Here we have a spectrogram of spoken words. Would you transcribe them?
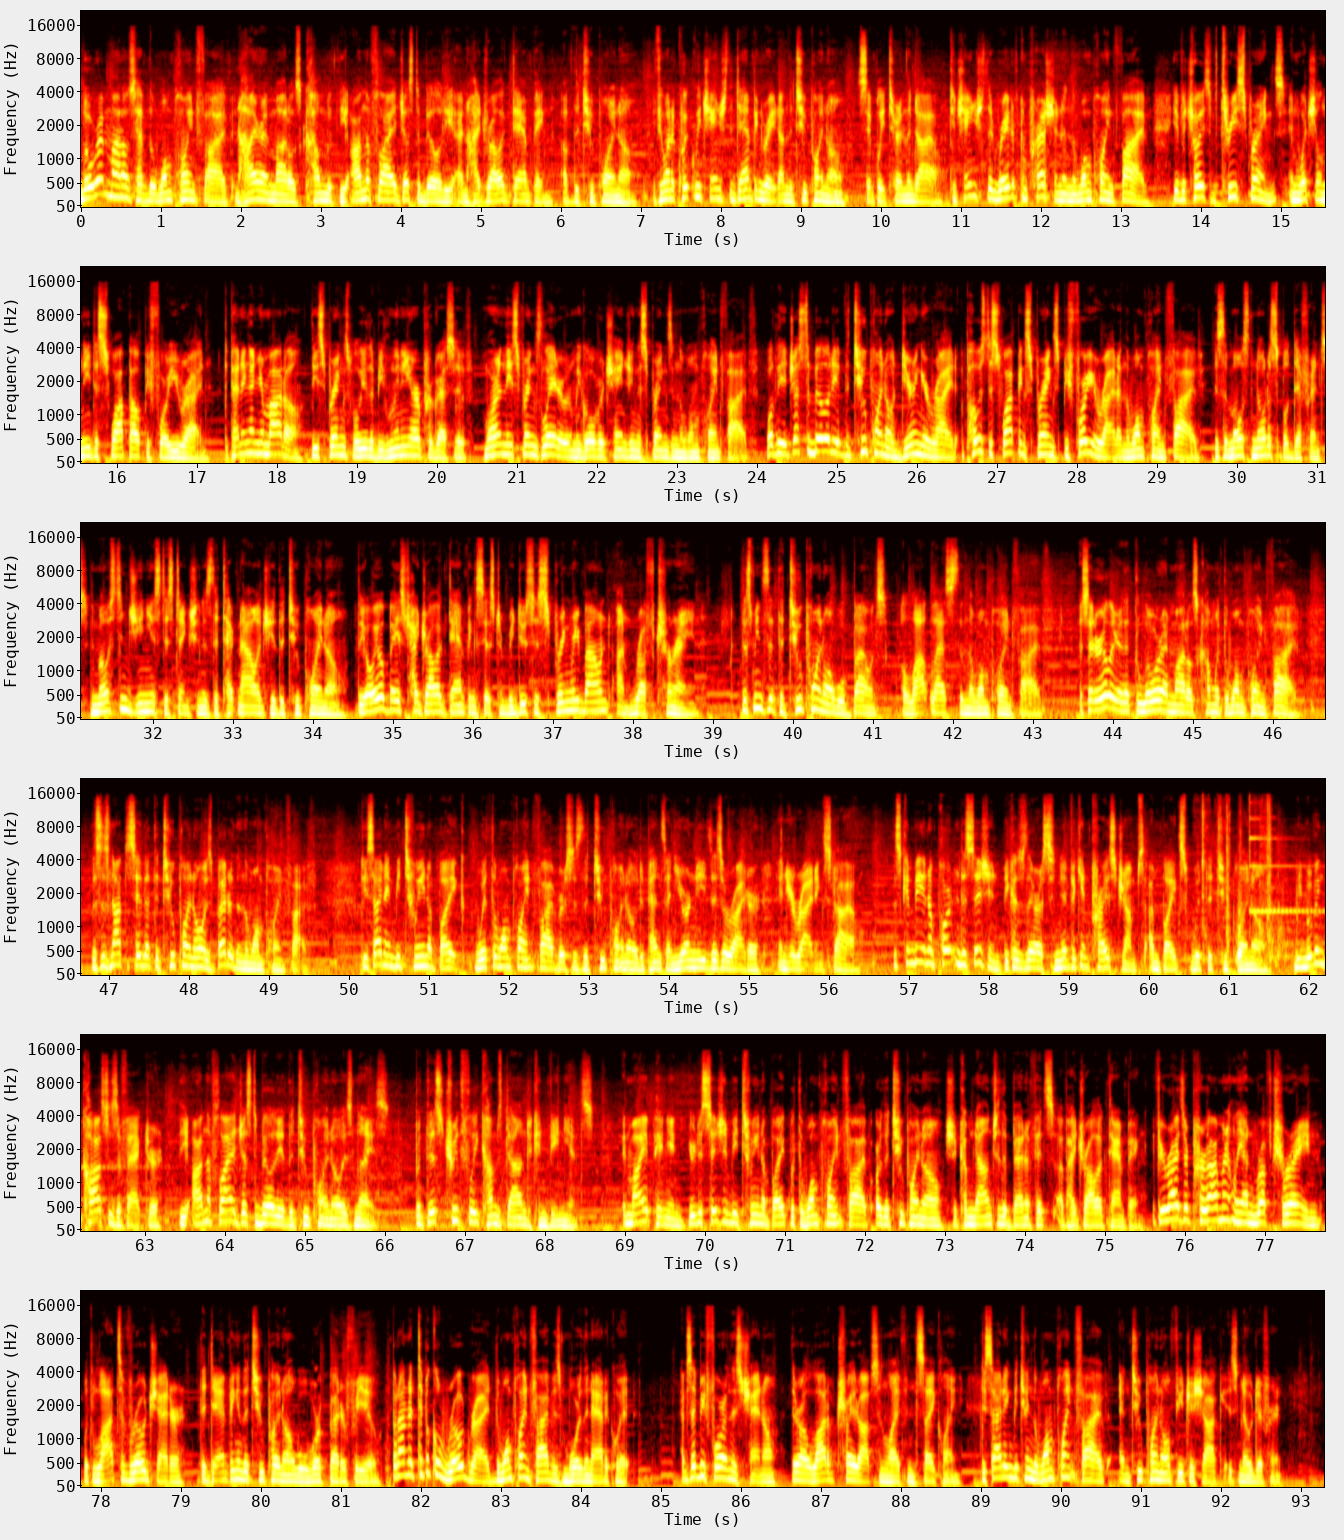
Lower end models have the 1.5 and higher end models come with the on the fly adjustability and hydraulic damping of the 2.0. If you want to quickly change the damping rate on the 2.0, simply turn the dial. To change the rate of compression in the 1.5, you have a choice of three springs and what you'll need to swap out before you ride. Depending on your model, these springs will either be linear or progressive. More on these springs later when we go over changing the springs in the 1.5. While the adjustability of the 2.0 during your ride, opposed to swapping springs before your ride on the 1.5, is the most noticeable difference. The most ingenious distinction is the technology of the 2.0. The oil-based hydraulic damping system reduces spring rebound on rough terrain. This means that the 2.0 will bounce a lot less than the 1.5. I said earlier that the lower end models come with the 1.5. This is not to say that the 2.0 is better than the 1.5. Deciding between a bike with the 1.5 versus the 2.0 depends on your needs as a rider and your riding style. This can be an important decision because there are significant price jumps on bikes with the 2.0. Removing cost is a factor. The on the fly adjustability of the 2.0 is nice, but this truthfully comes down to convenience. In my opinion, your decision between a bike with the 1.5 or the 2.0 should come down to the benefits of hydraulic damping. If your rides are predominantly on rough terrain with lots of road chatter, the damping of the 2.0 will work better for you. But on a typical road ride, the 1.5 is more than adequate. I've said before on this channel, there are a lot of trade offs in life and cycling. Deciding between the 1.5 and 2.0 Future Shock is no different.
